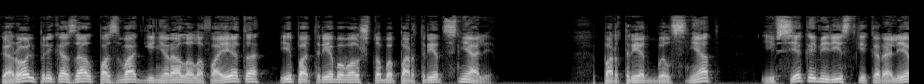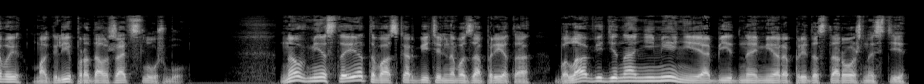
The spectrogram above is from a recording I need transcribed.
Король приказал позвать генерала Лафаэта и потребовал, чтобы портрет сняли. Портрет был снят, и все камеристки королевы могли продолжать службу. Но вместо этого оскорбительного запрета была введена не менее обидная мера предосторожности.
